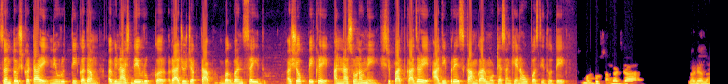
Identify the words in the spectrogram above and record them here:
संतोष कटाळे निवृत्ती कदम अविनाश देवरुखकर राजू जगताप बगबन सईद अशोक पेखळे अण्णा सोनवणे श्रीपाद काजळे आदी प्रेस कामगार मोठ्या संख्येनं उपस्थित होते. मजदूर संघाच्या लढ्याला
